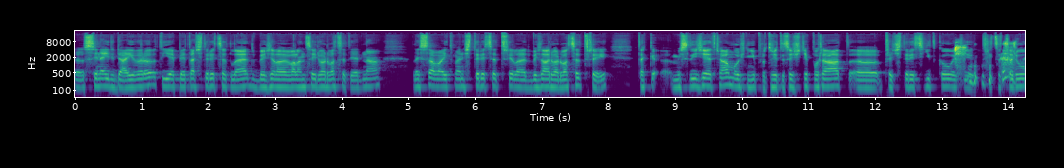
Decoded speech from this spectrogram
Uh, Sinead Diver, ty je 45 let, běžela ve Valencii 2.21, Lisa Whiteman 43 let, běžela 2.23 tak eh, myslíš, že je třeba možný, protože ty jsi ještě pořád uh, před čtyřicítkou, je ti 37,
